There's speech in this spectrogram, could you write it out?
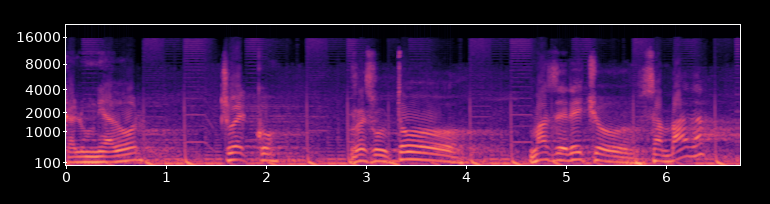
calumniador, chueco, resultó más derecho zambada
